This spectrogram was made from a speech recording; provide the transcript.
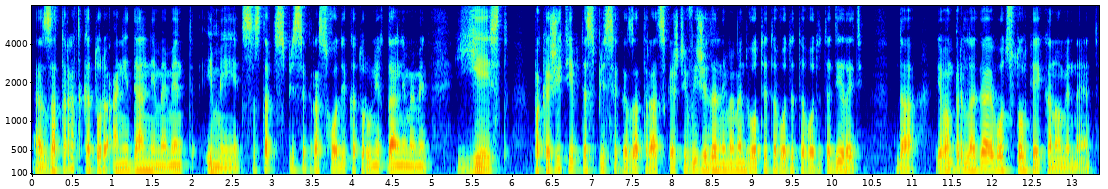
затрат, которые они в данный момент имеют. Составьте список расходов, которые у них в данный момент есть покажите этот список затрат, скажите, вы же в данный момент вот это, вот это, вот это делаете. Да, я вам предлагаю вот столько экономить на это.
